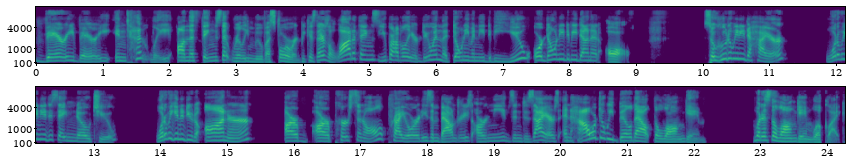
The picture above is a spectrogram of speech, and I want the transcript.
very, very intently on the things that really move us forward. Because there's a lot of things you probably are doing that don't even need to be you or don't need to be done at all. So, who do we need to hire? What do we need to say no to? What are we going to do to honor our our personal priorities and boundaries, our needs and desires and how do we build out the long game? What does the long game look like?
